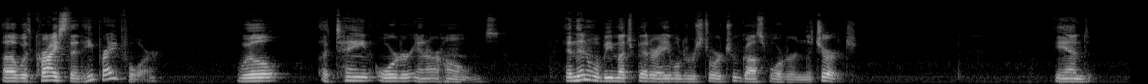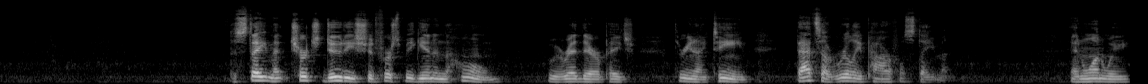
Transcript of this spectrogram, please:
uh, with Christ that He prayed for, will attain order in our homes. And then we'll be much better able to restore true gospel order in the church. And the statement, church duties should first begin in the home, we read there on page 319, that's a really powerful statement. And one we,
